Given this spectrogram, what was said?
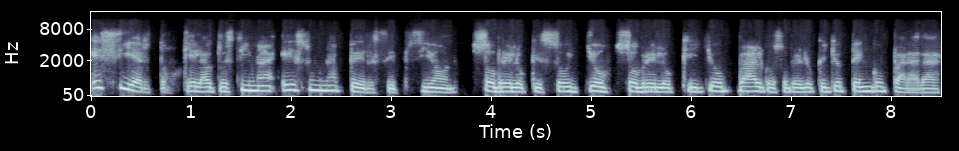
es cierto que la autoestima es una percepción sobre lo que soy yo, sobre lo que yo valgo, sobre lo que yo tengo para dar.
